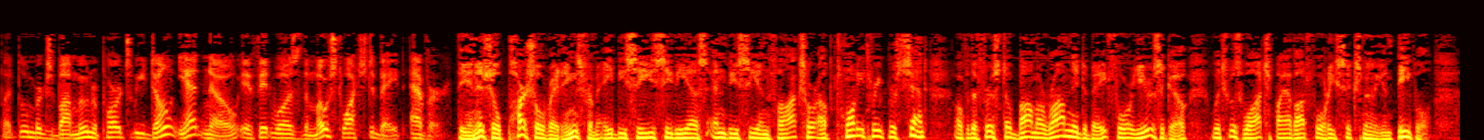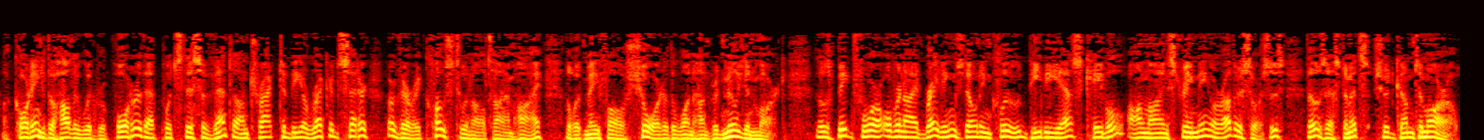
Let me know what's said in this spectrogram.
but Bloomberg's Bob Moon reports we don't yet know if it was the most watched debate ever. The initial partial ratings from ABC, CBS, NBC, and Fox were up 23% over the first Obama-Romney debate four years ago, which was watched by about 46 million people. According to the Hollywood Reporter, that puts this event on track to be a record setter or very close to an all-time high, though it may fall short of the 100 million mark. Those big four overnight ratings don't include PBS, cable, online streaming, or other sources. Those estimates should come tomorrow.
